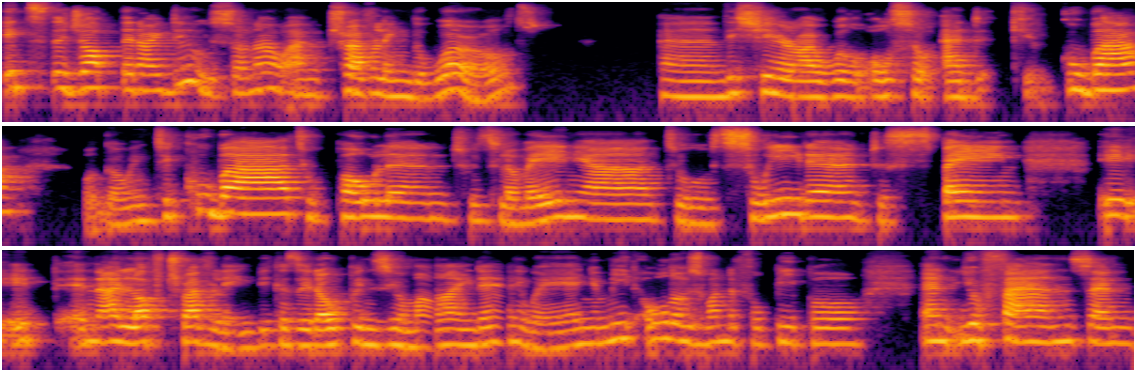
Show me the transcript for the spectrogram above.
it's the job that I do. So now I'm traveling the world. And this year I will also add Cuba. We're going to Cuba, to Poland, to Slovenia, to Sweden, to Spain. It, it, and I love traveling because it opens your mind anyway, and you meet all those wonderful people and your fans, and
